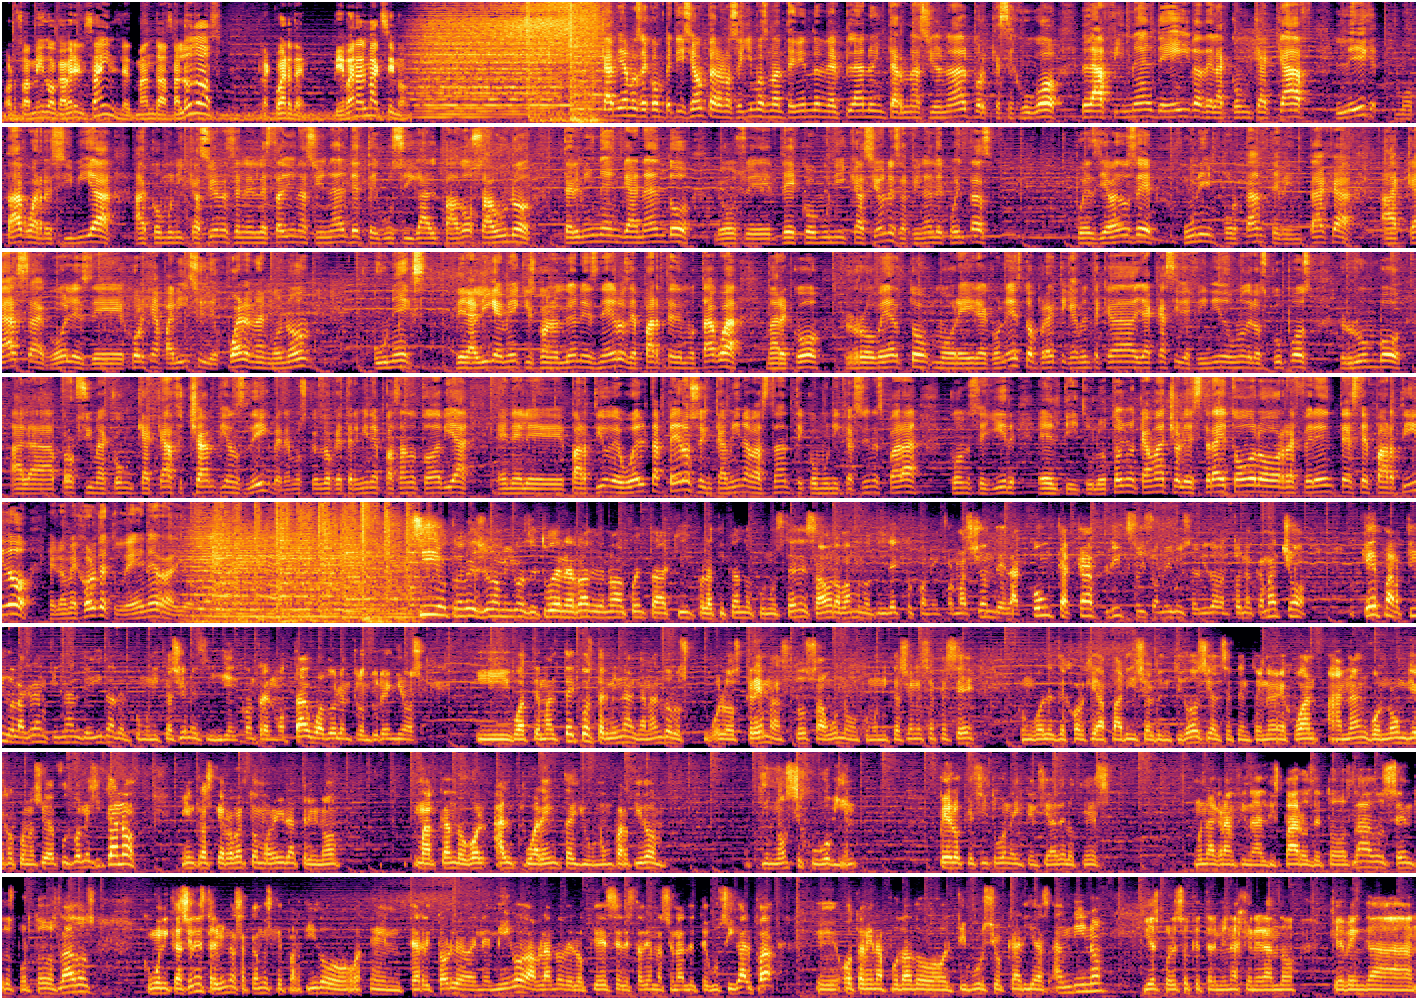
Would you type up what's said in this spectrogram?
por su amigo Gabriel Sainz, les manda saludos. Recuerden, vivan al máximo. Cambiamos de competición, pero nos seguimos manteniendo en el plano internacional porque se jugó la final de ida de la CONCACAF League. Motagua recibía a Comunicaciones en el Estadio Nacional de Tegucigalpa 2 a 1. Terminan ganando los eh, de Comunicaciones a final de cuentas pues llevándose una importante ventaja a casa. Goles de Jorge Aparicio y de Juan Anangonó, un ex de la Liga MX con los Leones Negros de parte de Motagua marcó Roberto Moreira. Con esto prácticamente queda ya casi definido uno de los cupos rumbo a la próxima CONCACAF Champions League. Veremos qué es lo que termine pasando todavía en el eh, partido de vuelta, pero se encamina bastante comunicaciones para conseguir el título. Toño Camacho les trae todo lo referente a este partido en lo mejor de tu DN Radio. Sí, otra vez yo, amigos de TUDN Radio, de nueva cuenta aquí platicando con ustedes. Ahora vámonos directo con la información de la CONCACAF League. Soy su amigo y servidor Antonio Camacho. ¿Qué partido? La gran final de ida del Comunicaciones y en contra del Motagua, duelo entre hondureños y guatemaltecos. Terminan ganando los, los cremas 2 a 1. Comunicaciones FC con goles de Jorge Aparicio al 22 y al 79 Juan Anango, no un viejo conocido de fútbol mexicano. Mientras que Roberto Moreira terminó marcando gol al 41. Un partido que no se jugó bien, pero que sí tuvo una intensidad de lo que es una gran final. Disparos de todos lados, centros por todos lados. Comunicaciones termina sacando este partido en territorio enemigo, hablando de lo que es el Estadio Nacional de Tegucigalpa, eh, o también apodado el Tiburcio Carias Andino, y es por eso que termina generando que venga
